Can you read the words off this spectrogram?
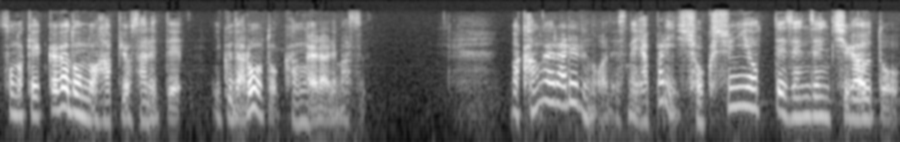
その結果がどんどん発表されていくだろうと考えられます。まあ、考えられるのはですねやっぱり職種によって全然違うと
